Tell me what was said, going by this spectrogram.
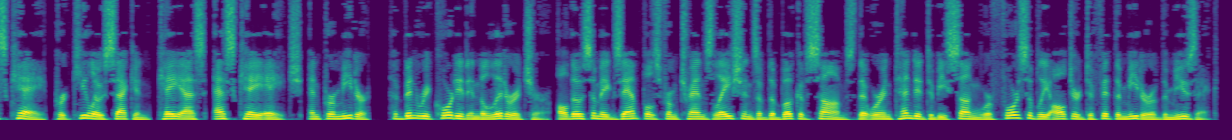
SK, per kilosecond, KS, SKH, and per meter have been recorded in the literature, although some examples from translations of the Book of Psalms that were intended to be sung were forcibly altered to fit the meter of the music.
